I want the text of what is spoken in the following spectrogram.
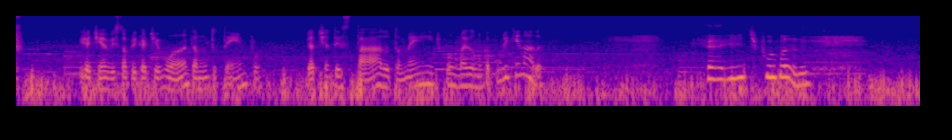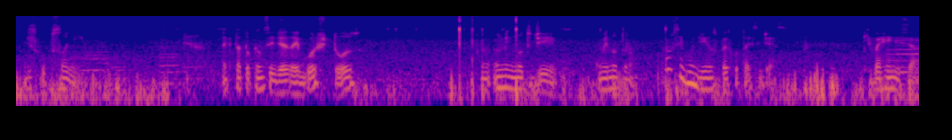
Já tinha visto o aplicativo antes, há muito tempo. Já tinha testado também, tipo, mas eu nunca publiquei nada. E aí, tipo, mano. Desculpa o soninho. É que tá tocando esse jazz aí gostoso. Um, um, minuto de. Um minuto não. Uns segundinhos pra escutar esse jazz. Que vai reiniciar.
